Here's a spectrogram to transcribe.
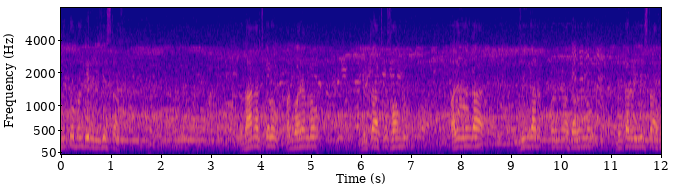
ఎంతోమంది రిలీజియస్ స్టాఫ్ ప్రధాన అర్చకులు ఆధ్వర్యంలో మిగతా అర్చక స్వాములు అదేవిధంగా జీంగార్ ఆధ్వర్యంలో మిగతా రిలీజియస్ స్టాఫ్.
